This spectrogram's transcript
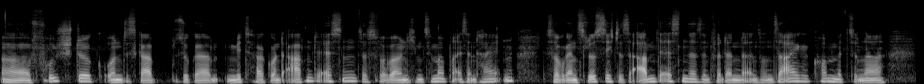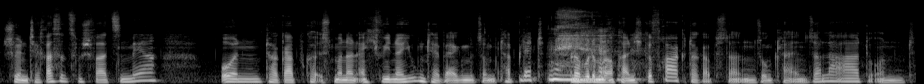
äh, Frühstück und es gab sogar Mittag- und Abendessen. Das war aber nicht im Zimmerpreis enthalten. Das war aber ganz lustig, das Abendessen. Da sind wir dann da in so einen Saal gekommen mit so einer schönen Terrasse zum Schwarzen Meer. Und da gab, ist man dann echt wie in einer Jugendherberge mit so einem Tablett. Und da wurde man auch gar nicht gefragt. Da gab es dann so einen kleinen Salat und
